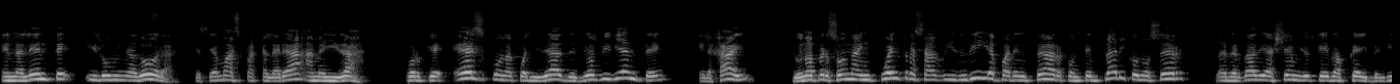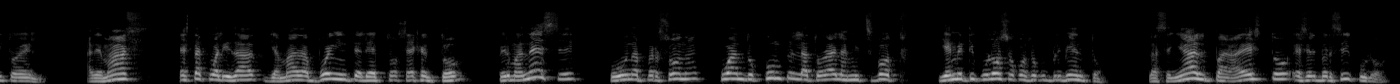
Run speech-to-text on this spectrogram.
en la lente iluminadora que se llama Aspacalará a medida, porque es con la cualidad de Dios viviente, el Jai, que una persona encuentra sabiduría para entrar, contemplar y conocer la verdad de Hashem Yud Kei bendito él. Además, esta cualidad llamada buen intelecto, el Tov, permanece con una persona cuando cumple la Torah y las mitzvot y es meticuloso con su cumplimiento. La señal para esto es el versículo.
